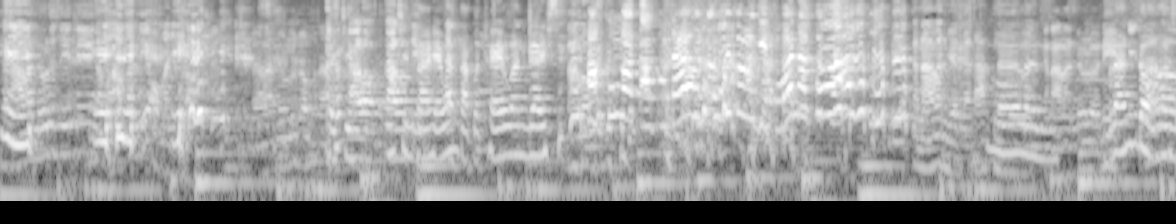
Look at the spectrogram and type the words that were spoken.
Kenalan dulu sini, enggak apa-apa nih om aja Kalau kalau pecinta tim- hewan takut hewan guys. Kalau Aku nggak takut hewan, tapi kalau gituan aku takut. kenalan biar nggak takut. Kenalan. Kenalan dulu nih. Berani dong, Halo, harus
